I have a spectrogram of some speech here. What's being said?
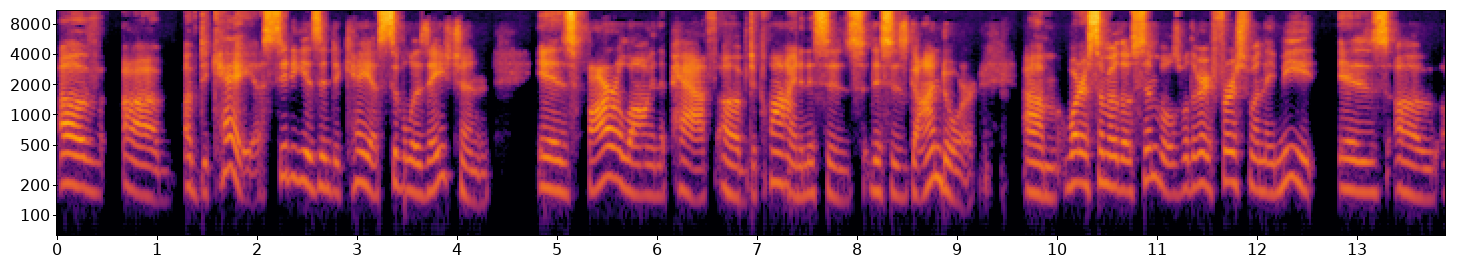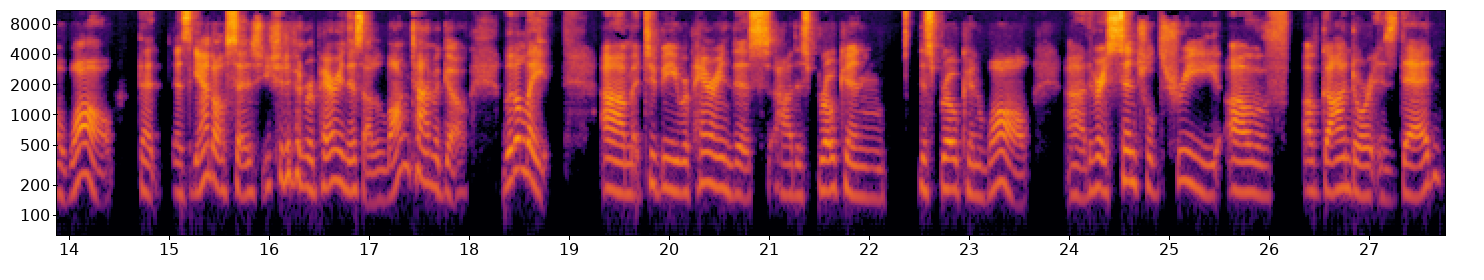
of uh, of decay. A city is in decay. A civilization is far along in the path of decline, and this is this is Gondor. Um, what are some of those symbols? Well, the very first one they meet is a, a wall that, as Gandalf says, you should have been repairing this a long time ago. A little late um, to be repairing this uh, this broken this broken wall. Uh, the very central tree of of Gondor is dead.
